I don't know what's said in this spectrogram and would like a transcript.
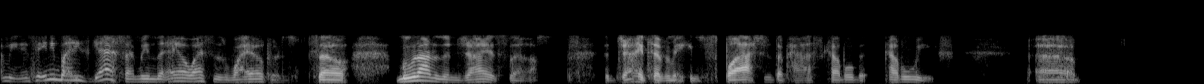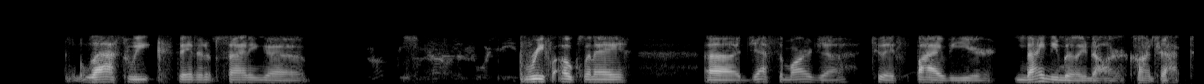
I mean, it's anybody's guess. I mean, the AOS is wide open. So, moving on to the Giants, though. The Giants have been making splashes the past couple couple weeks. Uh, last week, they ended up signing a brief Oakland A, uh, Jeff Samardzija, to a five-year, ninety million dollar contract.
